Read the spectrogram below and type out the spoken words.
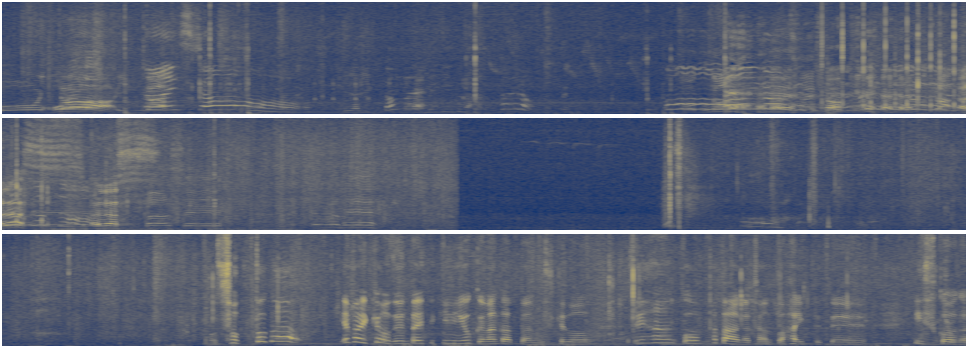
おーいったーいったナイスショー頑張れ入ろうおーナイスナイスありがとうございます。ありがとうございますショットがやっぱり今日全体的に良くなかったんですけど前半こうパターがちゃんと入ってていいスコアが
